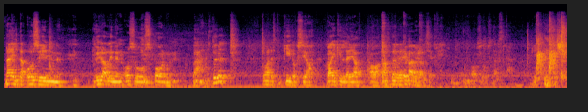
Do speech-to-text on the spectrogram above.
näiltä osin virallinen osuus on päättynyt. Tuhannesti kiitoksia kaikille ja avataan tämmöinen epävirallisempi osuus tästä. Kiitos.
